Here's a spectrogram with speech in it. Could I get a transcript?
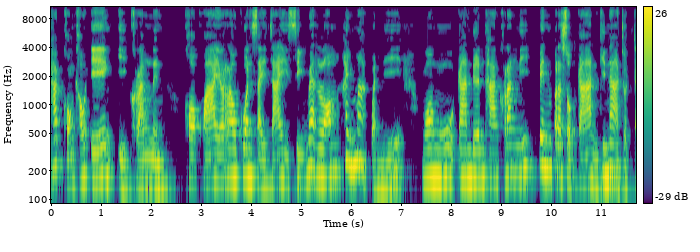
พักของเขาเองอีกครั้งหนึ่งคอควายเราควรใส่ใจสิ่งแวดล้อมให้มากกว่านี้ งองูการเดินทางครั้งนี้เป็นประสบการณ์ที่น่าจดจ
